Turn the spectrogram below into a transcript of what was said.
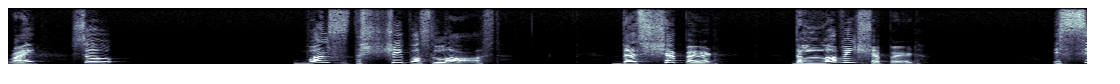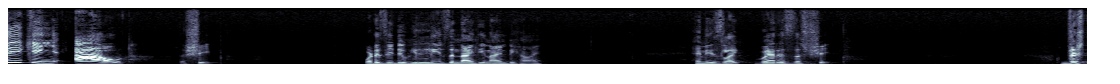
Right? So, once the sheep was lost, the shepherd, the loving shepherd, is seeking out the sheep. What does he do? He leaves the 99 behind. And he's like, Where is the sheep? The,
